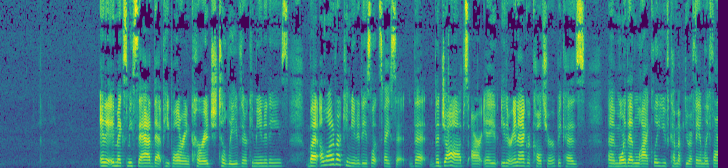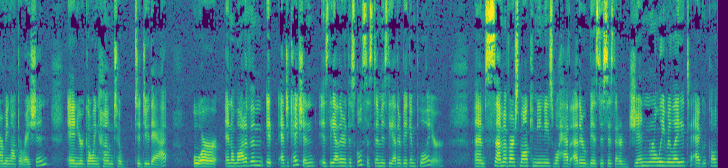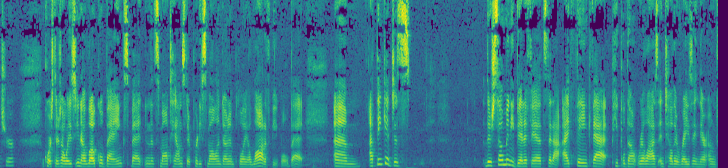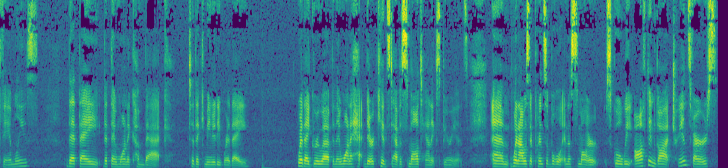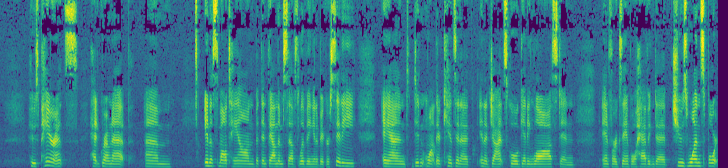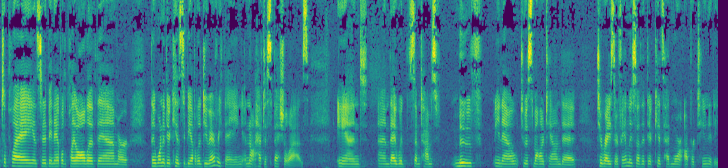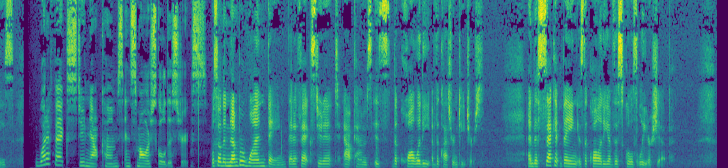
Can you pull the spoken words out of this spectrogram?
and it, it, makes me sad that people are encouraged to leave their communities. But a lot of our communities, let's face it, that the jobs are a, either in agriculture because uh, more than likely you've come up through a family farming operation and you're going home to, to do that. Or, and a lot of them, it, education is the other, the school system is the other big employer. Um, some of our small communities will have other businesses that are generally related to agriculture. Of course, there's always, you know, local banks, but in the small towns, they're pretty small and don't employ a lot of people. But um, I think it just, there's so many benefits that I, I think that people don't realize until they're raising their own families that they that they want to come back to the community where they where they grew up and they want to ha- their kids to have a small town experience. Um, when I was a principal in a smaller school, we often got transfers whose parents had grown up um, in a small town, but then found themselves living in a bigger city and didn't want their kids in a in a giant school getting lost and and for example having to choose one sport to play instead of being able to play all of them or they wanted their kids to be able to do everything and not have to specialize and um, they would sometimes move, you know, to a smaller town to to raise their family so that their kids had more opportunities. What affects student outcomes in smaller school districts? Well, so the number one thing that affects student outcomes is the quality of the classroom teachers. And the second thing is the quality of the school's leadership.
